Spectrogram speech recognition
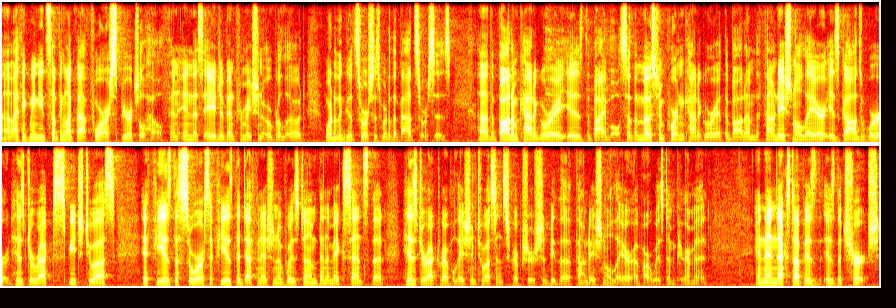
Um, I think we need something like that for our spiritual health in, in this age of information overload. What are the good sources? What are the bad sources? Uh, the bottom category is the Bible. So, the most important category at the bottom, the foundational layer, is God's Word, His direct speech to us, if he is the source, if he is the definition of wisdom, then it makes sense that his direct revelation to us in Scripture should be the foundational layer of our wisdom pyramid. And then next up is, is the church.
